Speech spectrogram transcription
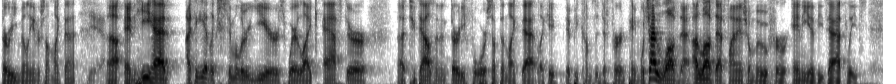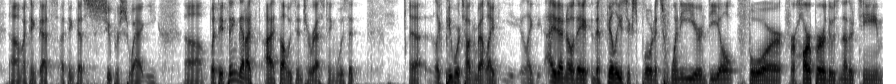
330 million or something like that. Yeah. Uh, and he had, I think he had like similar years where, like, after uh, 2034 or something like that, like it, it becomes a deferred payment, which I love that. I love that financial move for any of these athletes. Um, I think that's I think that's super swaggy. Uh, but the thing that I I thought was interesting was that uh, like people were talking about like like I don't know they the Phillies explored a 20 year deal for for Harper. There was another team,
